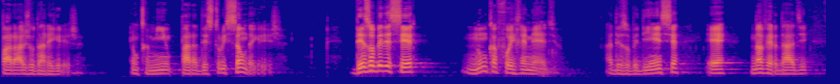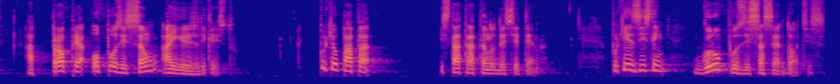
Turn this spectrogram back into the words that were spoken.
para ajudar a igreja, é um caminho para a destruição da igreja. Desobedecer nunca foi remédio. A desobediência é, na verdade, a própria oposição à Igreja de Cristo. Por que o Papa está tratando desse tema? Porque existem grupos de sacerdotes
